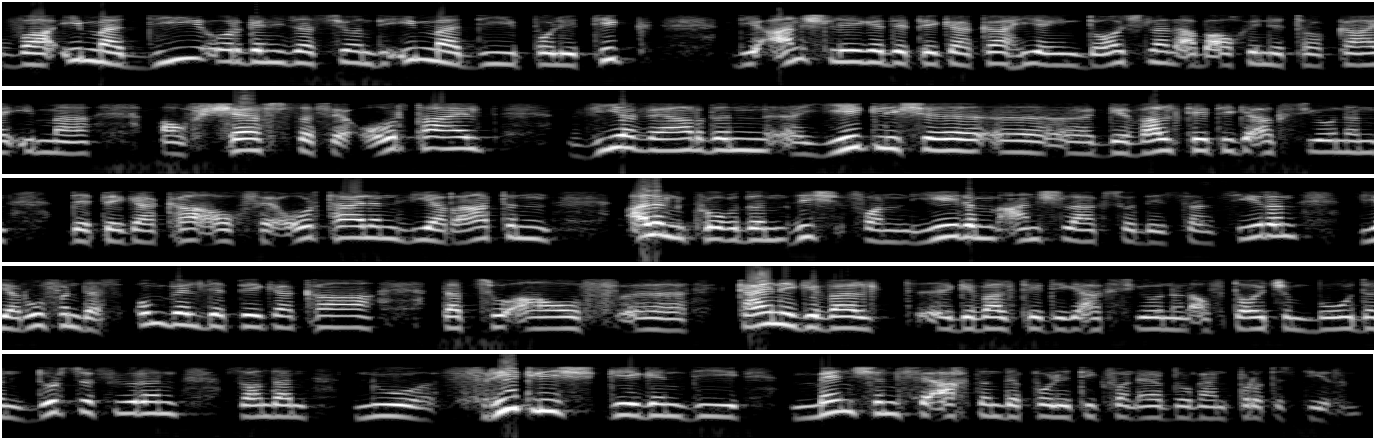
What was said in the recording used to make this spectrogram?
war immer die Organisation, die immer die Politik, die Anschläge der PKK hier in Deutschland, aber auch in der Türkei immer auf schärfste verurteilt. Wir werden äh, jegliche äh, gewalttätige Aktionen der PKK auch verurteilen. Wir raten allen Kurden, sich von jedem Anschlag zu distanzieren. Wir rufen das Umwelt der PKK dazu auf, äh, keine Gewalt, äh, gewalttätige Aktionen auf deutschem Boden durchzuführen, sondern nur friedlich gegen die menschenverachtende Politik von Erdogan gaan protesteren.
